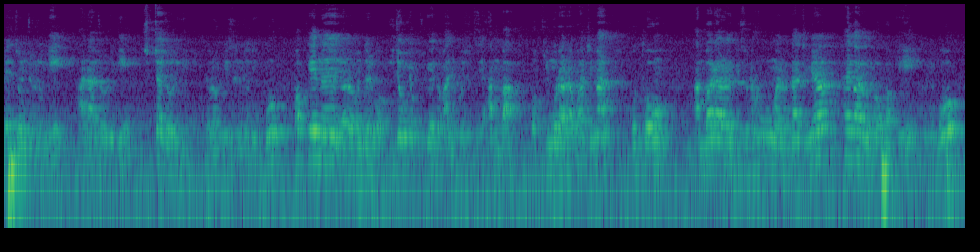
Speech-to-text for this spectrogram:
맨손 조르기, 안아 조르기, 십자 조르기 이런 기술들이 있고 꺾기에는 여러분들 뭐 이종격 투기에서 많이 보셨듯이 안바, 뭐 기무라라고 하지만 보통 안바라는 기술은 한국말로 따지면 팔가루 누워 꺾기 그리고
